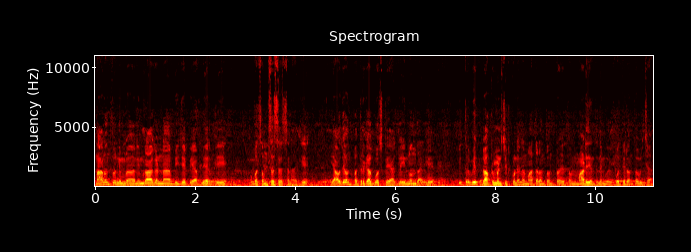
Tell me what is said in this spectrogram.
ನಾನಂತೂ ನಿಮ್ಮ ನಿಮ್ಮ ರಾಗಣ್ಣ, ಬಿಜೆಪಿ ಅಭ್ಯರ್ಥಿ, ಒಬ್ಬ ಸಂಸತ್ ಸದಸ್ಯನಾಗಿ ಯಾವುದೇ ಒಂದು ಪತ್ರಿಕಾಗೋಷ್ಠಿ ಆಗಲಿ, ಇನ್ನೊಂದಾಗಲಿ, ವಿತ್ ವಿತ್ ಡಾಕ್ಯುಮೆಂಟ್ಸ್ ಇಟ್ಕೊಂಡೆ ನಾನು ಮಾತಾಡೋಂಥ ಒಂದು ಪ್ರಯತ್ನವನ್ನು ಮಾಡಿದೆ ಅಂತ ನಿಮಗೆ ಗೊತ್ತಿರೋಂಥ ವಿಚಾರ.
